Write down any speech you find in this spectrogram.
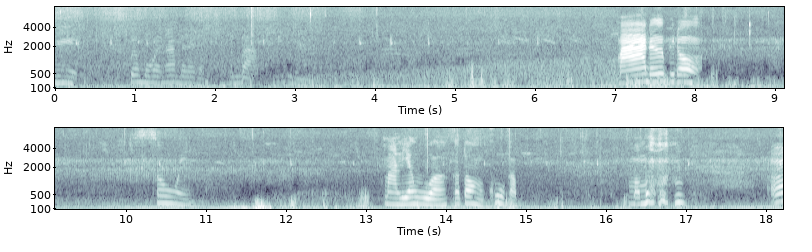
นี่เครื่องโมยน้ำไปเลยหรอกมันบางมาเด้อพี่น้องสวยมาเลี้ยงวัวก็ต้องคู่กับมะม่วงอ้า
